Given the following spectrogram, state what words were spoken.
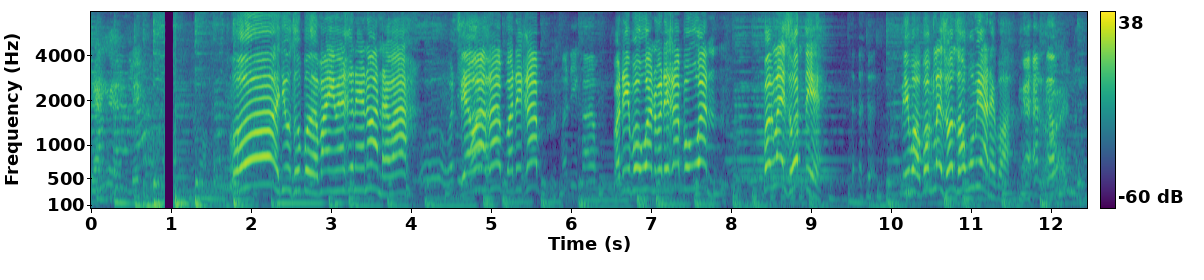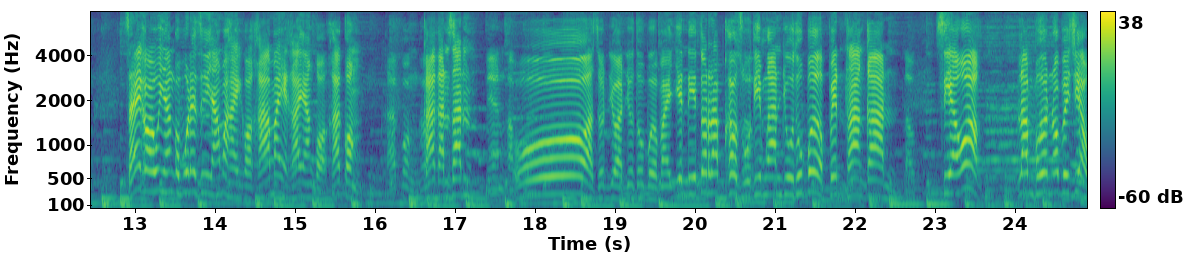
แข็งเล็กโอ้ยูทูบเบอร์ใหม่ไหมคือแน่นอนแต่ว่าเสียว่าครับสวัสดีครับสวัสดีครับสวัสดีพ่ออ้วนสวัสดีครับพ่ออ้วนเบิ่งไล่สดตินี่บอกเบิ่งไล่สดสองผัวเมียได้บ่งานครับใส่เขาอิหยังก็บ่ได้ซื้อหยังมาให้ก่อขาไม่ขาหยังก่อขากล้อง ขากล้องคขารับกันสั้นแมนครับโอ้สุดยอดยูทูบเบอร์ใหม่ยินดีต้อนรับเข้าสู่ทีมงานยูทูบเบอร์เป็นทางการ ครับเสียออกลำเพลินออฟฟิเชียล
